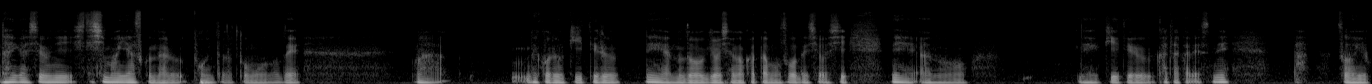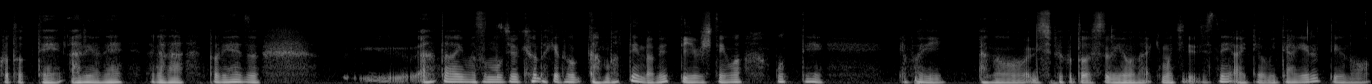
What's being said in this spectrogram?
ないがしろにしてしまいやすくなるポイントだと思うのでまあ、ね、これを聞いてる、ね、あの同業者の方もそうでしょうし、ねあのね、聞いてる方がですねあそういうことってあるよね。だからとりあえずあなたは今その状況だけど頑張ってんだねっていう視点は持ってやっぱりあのリスペクトするような気持ちでですね相手を見てあげるっていうのを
